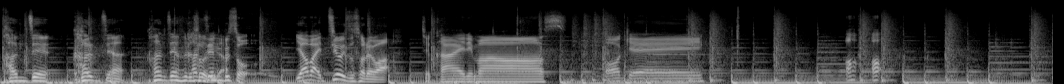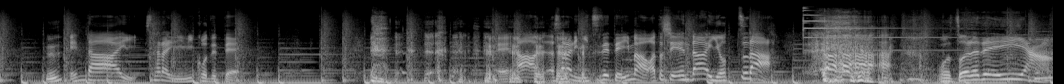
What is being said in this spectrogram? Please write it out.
完全完全完全フル装備だ。完全武装。やばい強いぞそれは。じゃあ帰りまーす。オッケー。ああ。ん？エンダーアイさらに2個出てえあ さらに3つ出て今私エンダーアイ4つだ。もうそれでいいやん。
